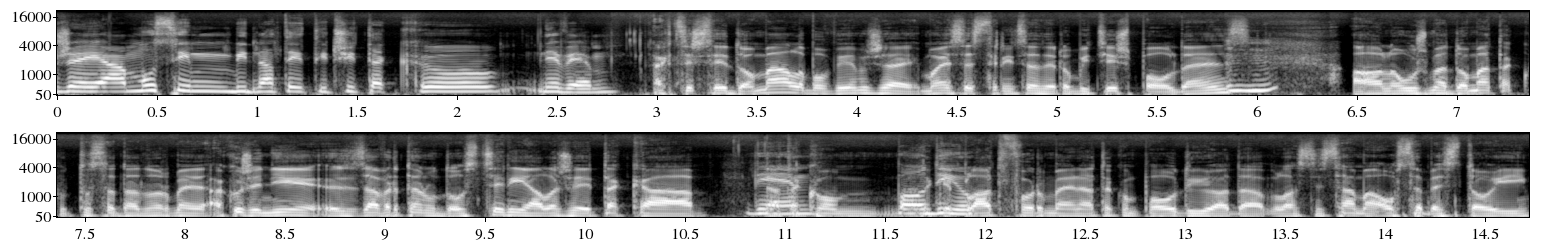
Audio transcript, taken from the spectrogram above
Že ja musím byť na tej tyči, tak uh, neviem. A chceš si doma, lebo viem, že moja sestrica robí tiež pole dance mm-hmm. a ona už má doma takú, to sa dá normálne, akože nie je zavrtanú do steny, ale že je taká na Viem, takom na takej pódiu. platforme, na takom pódiu a dá vlastne sama o sebe stojí.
